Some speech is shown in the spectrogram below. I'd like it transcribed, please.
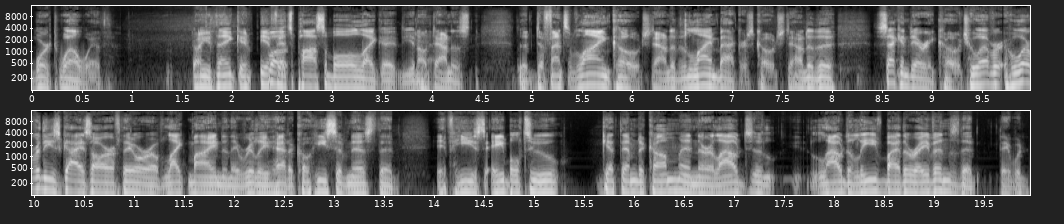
worked well with. Don't you think? If, if Well- it's possible, like uh, you know, down to s- the defensive line coach, down to the linebackers coach, down to the secondary coach, whoever whoever these guys are, if they were of like mind and they really had a cohesiveness, that if he's able to get them to come and they're allowed to allowed to leave by the Ravens, that they would.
